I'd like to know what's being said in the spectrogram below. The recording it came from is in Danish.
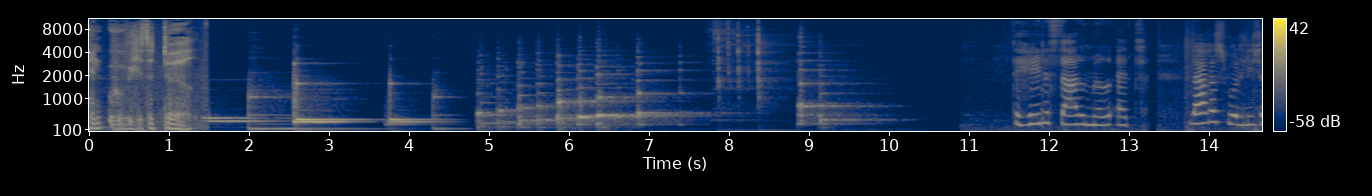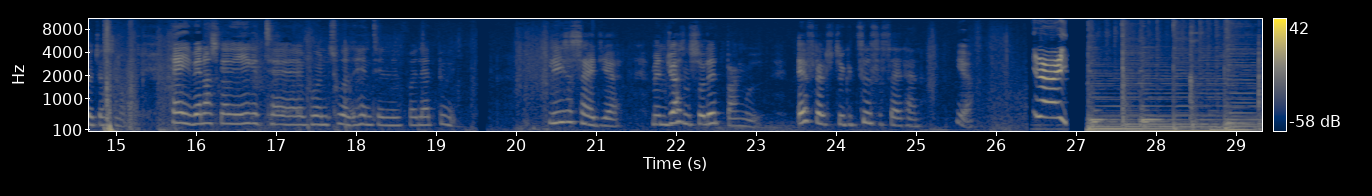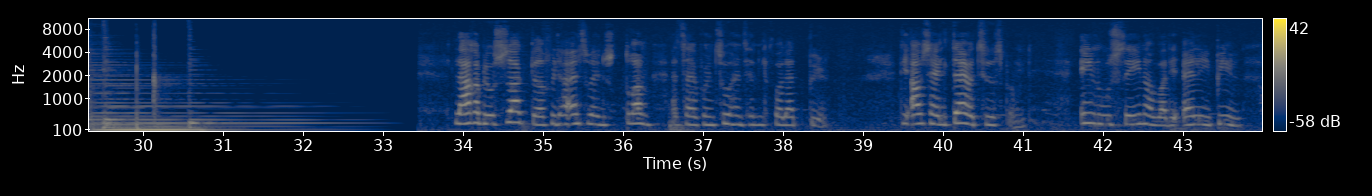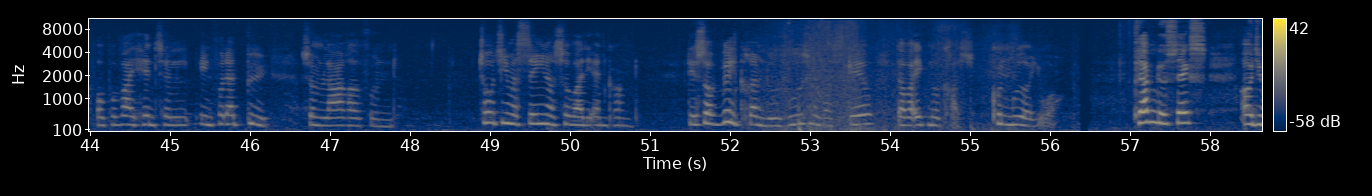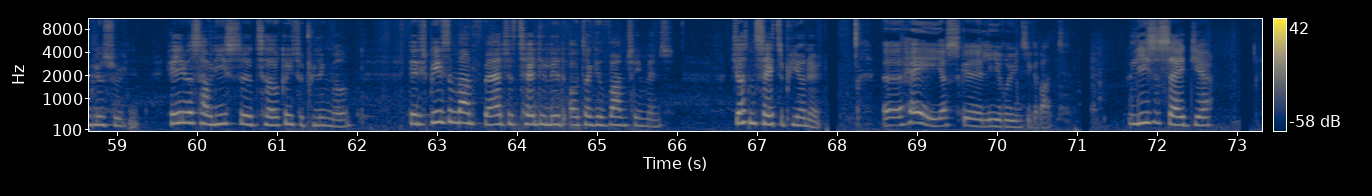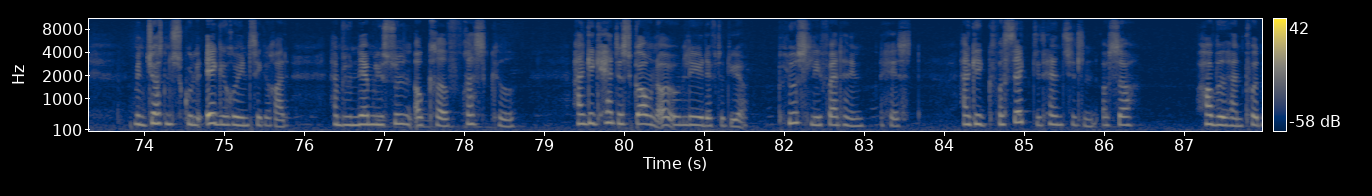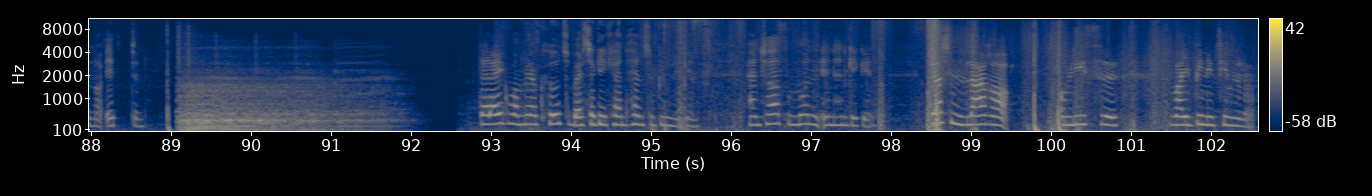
Den uvise død. Det hele startede med, at Lara spurgte Lisa og Justin om, Hey venner, skal vi ikke tage på en tur hen til en forladt by? Lisa sagde ja, men Justin så lidt bange ud. Efter et stykke tid, så sagde han, Ja. Lara blev så glad, for det har altid været en drøm at tage på en tur hen til en forladt by. De aftalte dag og tidspunkt. En uge senere var de alle i bilen og på vej hen til en forladt by, som Lara havde fundet. To timer senere så var de ankommet. Det så vildt grimt ud. Husene var skæve. Der var ikke noget græs. Kun mudder og jord. Klokken blev seks, og de blev sultne. Heldigvis har lige taget ris og kylling med. Da de spiste maden færdig, så talte de lidt og drikkede varmt til imens. Justin sagde til pigerne. Uh, hey, jeg skal lige ryge en cigaret. Lise sagde ja. Men Justin skulle ikke ryge en cigaret. Han blev nemlig sulten og krævede frisk kød. Han gik hen til skoven og ledte efter dyr. Pludselig fandt han en hest. Han gik forsigtigt hen til den, og så hoppede han på den og ædte den. Da der ikke var mere kød tilbage, så gik han hen til bilen igen. Han tørrede for munden, inden han gik ind. Justin, Lara og Lise var i bilen i 10 minutter.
